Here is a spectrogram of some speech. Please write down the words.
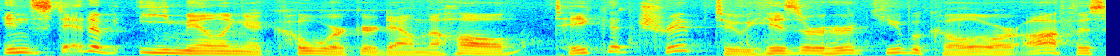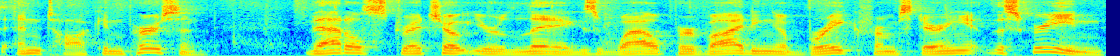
Instead of emailing a coworker down the hall, take a trip to his or her cubicle or office and talk in person. That'll stretch out your legs while providing a break from staring at the screen.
